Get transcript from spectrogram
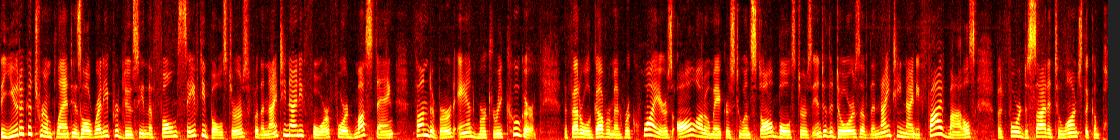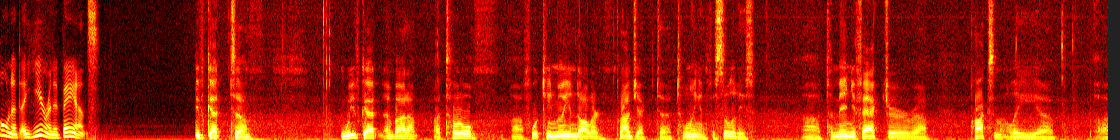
The Utica trim plant is already producing the foam safety bolsters for the 1994 Ford Mustang, Thunderbird, and Mercury Cougar. The federal government requires all automakers to install bolsters into the doors of the 1995 models, but Ford decided to launch the component a year in advance. We've got uh, we've got about a, a total uh, $14 million project, uh, tooling and facilities. Uh, to manufacture uh, approximately uh,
